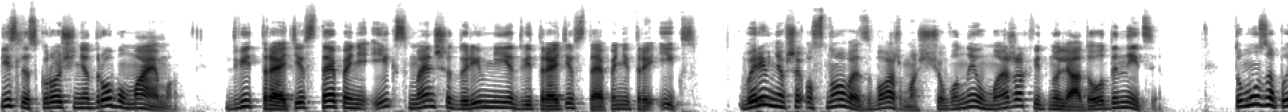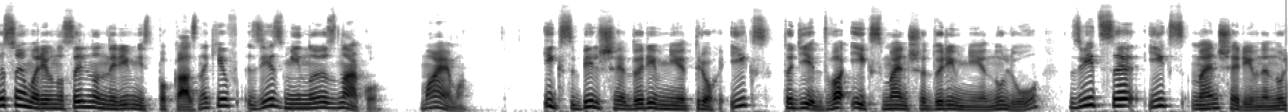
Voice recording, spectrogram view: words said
Після скорочення дробу маємо 2 треті в степені х менше дорівнює 2 треті в степені 3х. Вирівнявши основи, зважмо, що вони в межах від 0 до 1. Тому записуємо рівносильну нерівність показників зі зміною знаку. Маємо х більше дорівнює 3х, тоді 2х менше дорівнює 0, звідси х менше рівне 0.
